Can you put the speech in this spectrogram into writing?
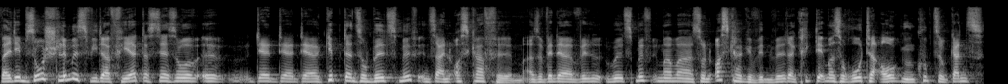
weil dem so Schlimmes widerfährt, dass der so, äh, der, der, der gibt dann so Will Smith in seinen Oscar-Filmen. Also wenn der Will, Will Smith immer mal so einen Oscar gewinnen will, dann kriegt er immer so rote Augen und guckt so ganz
